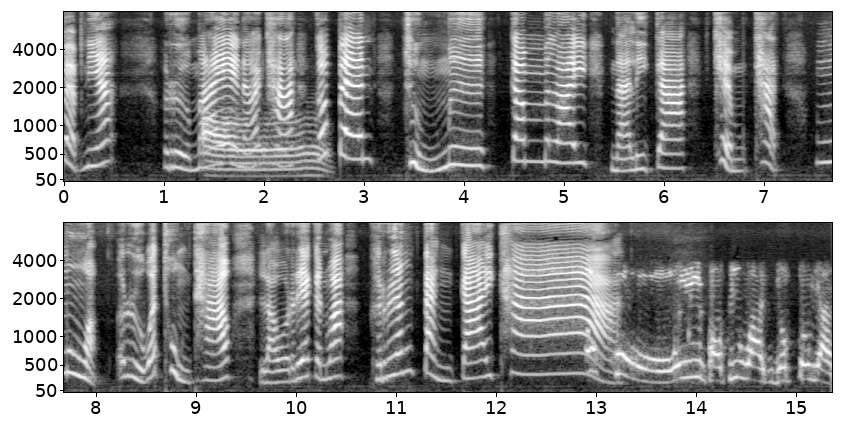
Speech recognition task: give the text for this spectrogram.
แบบเนี้ยหรือไม่นะคะอ๋อก็เป็นถุงมือกำไล นาฬิกา เข็มขัด หมวกหรือว่าถุงเท้า เราเรียกกันว่า เครื่องแต่งกายค่ะ โอ้โหพอพี่วานยกตัวอย่าง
